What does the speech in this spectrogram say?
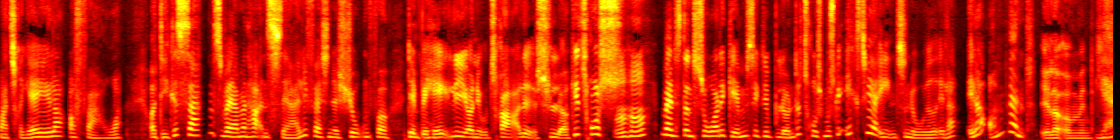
materialer og farver. Og det kan sagtens være, at man har en særlig fascination for den behagelige og neutrale sluggy-trus, Mm-hmm. Mens den sorte, gennemsigtige blonde trus måske ikke siger en til noget, eller, eller omvendt. Eller omvendt. Ja,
